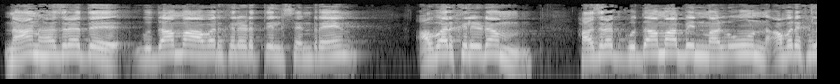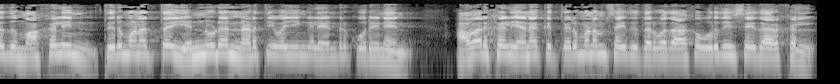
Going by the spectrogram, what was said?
நான் ஹசரத் குதாமா அவர்களிடத்தில் சென்றேன். அவர்களிடம் ஹசரத் குதாமா பின் மல்ஊன் அவர்களது மகளின் திருமணத்தை என்னுடன் நடத்தி வையுங்கள் என்று கூறினேன். அவர்கள் எனக்கு திருமணம் செய்து தருவதாக உறுதி செய்தார்கள்.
